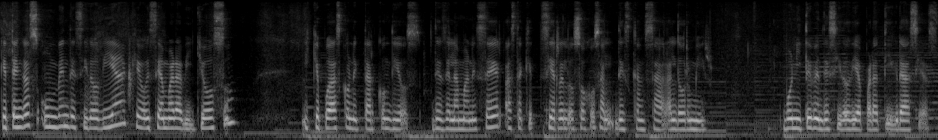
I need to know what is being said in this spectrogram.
Que tengas un bendecido día, que hoy sea maravilloso y que puedas conectar con Dios desde el amanecer hasta que cierres los ojos al descansar, al dormir. Bonito y bendecido día para ti. Gracias.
